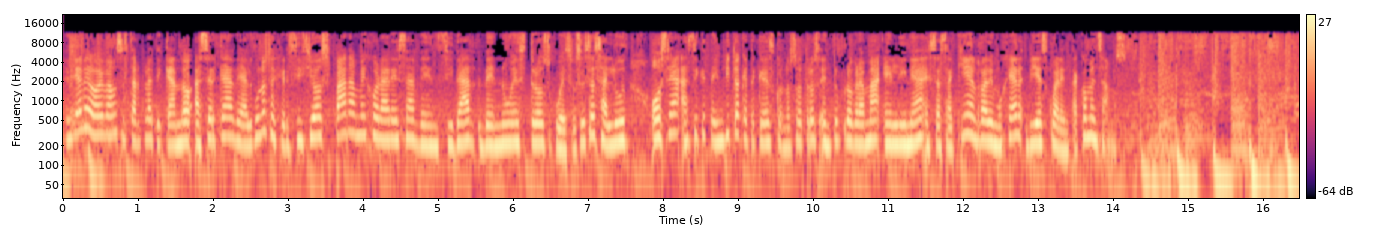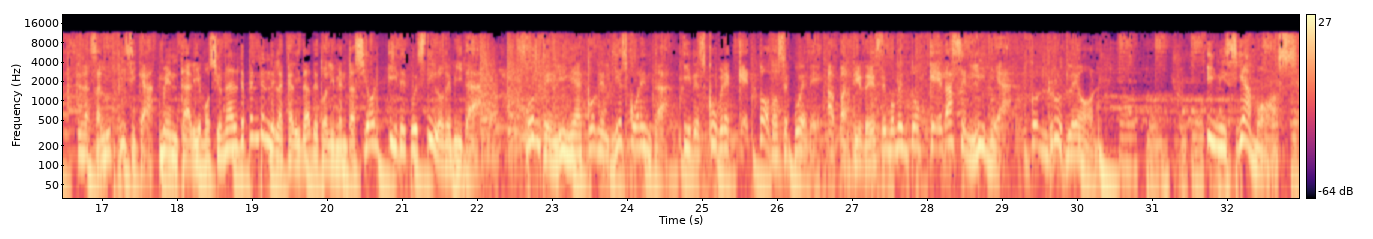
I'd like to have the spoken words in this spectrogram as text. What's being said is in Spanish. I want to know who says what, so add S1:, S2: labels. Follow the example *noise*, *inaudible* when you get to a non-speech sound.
S1: El día de hoy vamos a estar platicando acerca de algunos ejercicios para mejorar esa densidad de nuestros huesos, esa salud ósea, así que te invito a que te quedes con nosotros en tu programa en línea. Estás aquí en Radio Mujer 1040. Comenzamos.
S2: La salud física, mental y emocional dependen de la calidad de tu alimentación y de tu estilo de vida. Ponte en línea con el 1040 y descubre que todo se puede. A partir de este momento, quedas en línea con Ruth León. Iniciamos.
